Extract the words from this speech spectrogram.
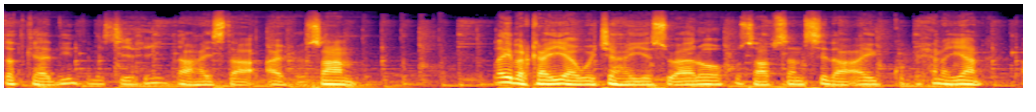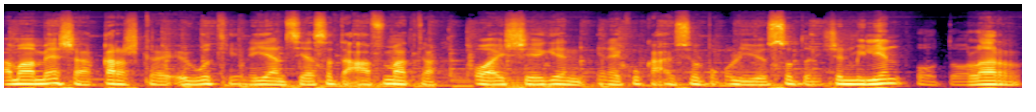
dadka diinta masiixiyiinta haysta ay xusaan. Laybarka ayaa wajahaya su'aalo ku saabsan sida ay ku bixinayaan ama meesha qarashka ay uga keenayaan siyaasadda caafimaadka oo ay sheegeen inay ku kacayso boqol iyo soddon shan milyan oo dollar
